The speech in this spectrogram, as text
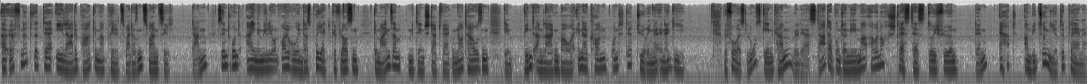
Eröffnet wird der E-Ladepark im April 2020. Dann sind rund eine Million Euro in das Projekt geflossen, gemeinsam mit den Stadtwerken Nordhausen, dem Windanlagenbauer Enercon und der Thüringer Energie. Bevor es losgehen kann, will der Start-up-Unternehmer aber noch Stresstests durchführen, denn er hat ambitionierte Pläne.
